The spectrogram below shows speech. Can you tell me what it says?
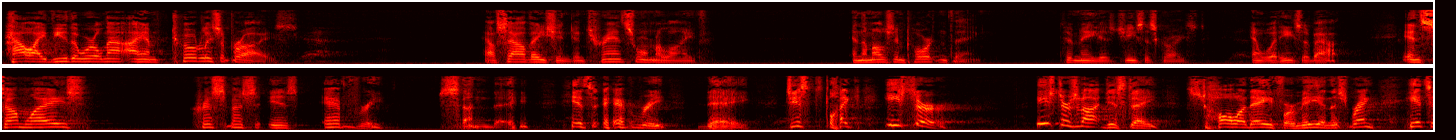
how I view the world now, I am totally surprised how salvation can transform a life. And the most important thing to me is Jesus Christ and what he's about. In some ways, Christmas is every Sunday. It's every day. Just like Easter. Easter's not just a holiday for me in the spring. It's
